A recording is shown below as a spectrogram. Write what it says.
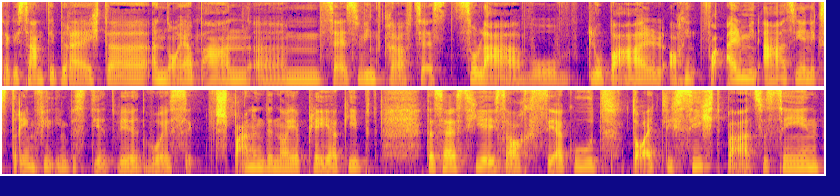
der gesamte Bereich der Erneuerbaren, ähm, sei es Windkraft, sei es Solar, wo global, auch in, vor allem in Asien extrem viel investiert wird, wo es spannende neue Player gibt. Das heißt, hier ist auch sehr gut deutlich sichtbar zu sehen,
